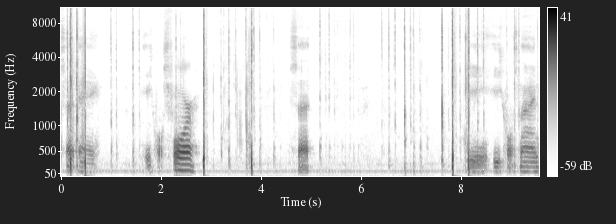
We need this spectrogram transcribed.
Set A equals 4. Set B equals 9.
